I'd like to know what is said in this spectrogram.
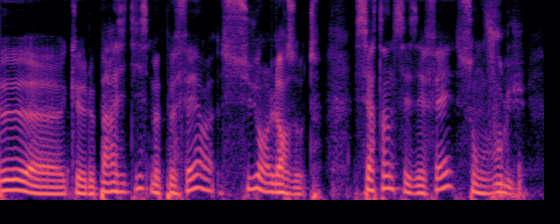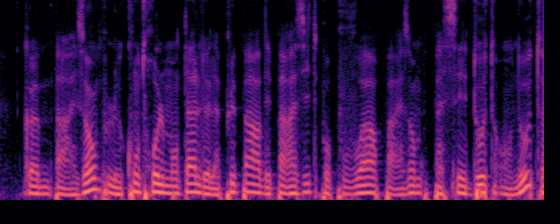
euh, que le parasitisme peut faire sur leurs hôtes. Certains de ces effets sont voulus, comme par exemple le contrôle mental de la plupart des parasites pour pouvoir, par exemple, passer d'hôte en hôte.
